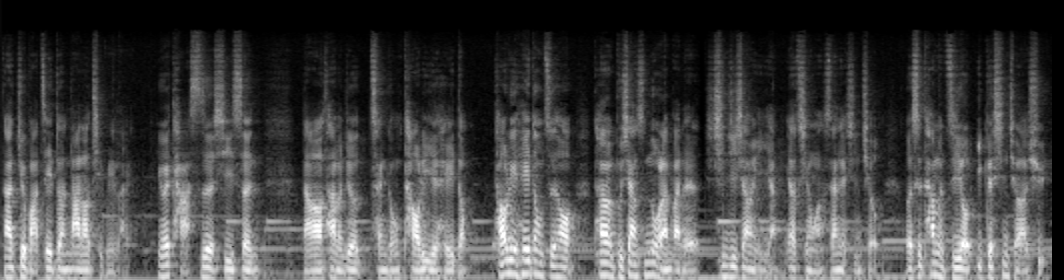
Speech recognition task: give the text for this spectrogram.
那就把这一段拉到前面来，因为塔斯的牺牲，然后他们就成功逃离了黑洞。逃离黑洞之后，他们不像是诺兰版的星际效应一样要前往三个星球，而是他们只有一个星球要去。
